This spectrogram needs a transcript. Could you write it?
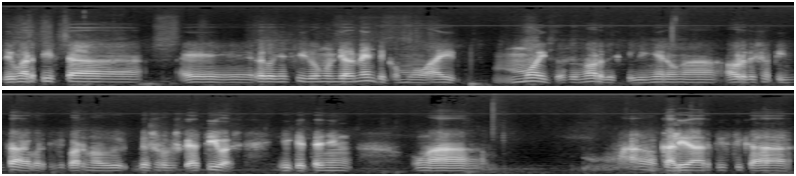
de un artista eh, recoñecido mundialmente como hai moitos en Ordes que viñeron a, a Ordes a pintar, a participar no, de Ordes Creativas e que teñen unha, unha calidad artística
